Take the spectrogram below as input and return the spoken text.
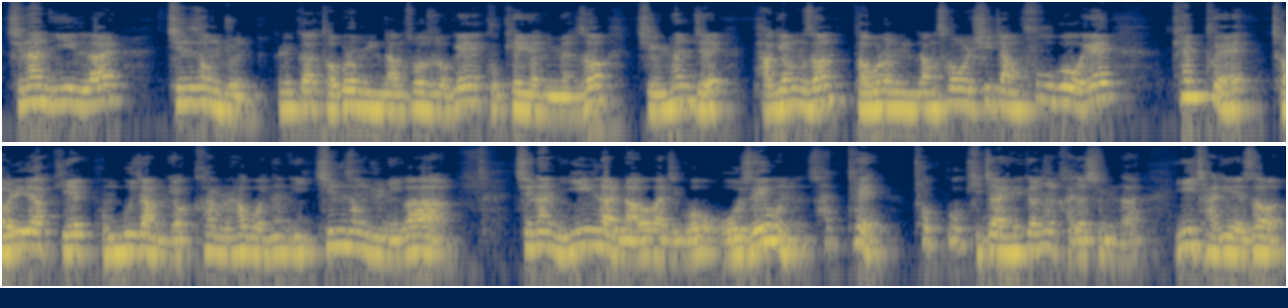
지난 2일 날 진성준 그러니까 더불어민주당 소속의 국회의원이면서 지금 현재 박영선 더불어민주당 서울시장 후보의 캠프의 전략기획본부장 역할을 하고 있는 이 진성준이가 지난 2일 날 나와가지고 오세훈 사태 촉구 기자회견을 가졌습니다. 이 자리에서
